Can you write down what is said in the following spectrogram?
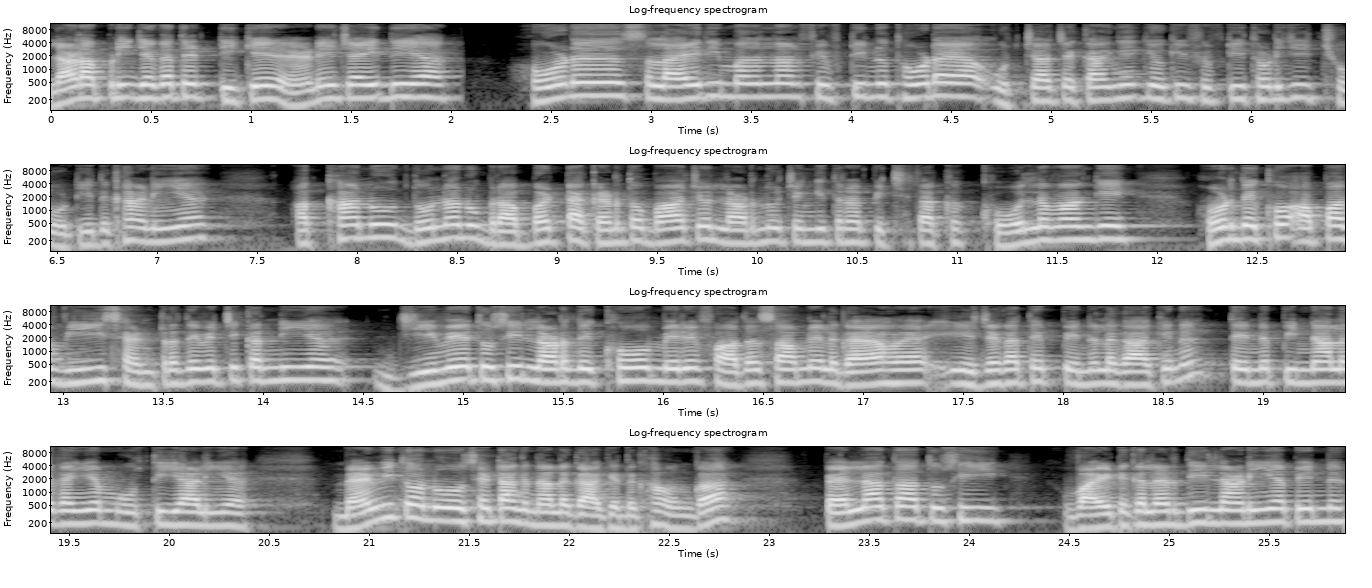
ਲੜ ਆਪਣੀ ਜਗ੍ਹਾ ਤੇ ਟਿਕੇ ਰਹਿਣੇ ਚਾਹੀਦੇ ਆ। ਹੁਣ ਸਲਾਈ ਦੀ ਮਦਦ ਨਾਲ 50 ਨੂੰ ਥੋੜਾ ਜਿਹਾ ਉੱਚਾ ਚੱਕਾਂਗੇ ਕਿਉਂਕਿ 50 ਥੋੜੀ ਜਿਹੀ ਛੋਟੀ ਦਿਖਾਣੀ ਆ। ਅੱਖਾਂ ਨੂੰ ਦੋਨਾਂ ਨੂੰ ਬਰਾਬਰ ਢੱਕਣ ਤੋਂ ਬਾਅਦ ਚੋਂ ਲੜ ਨੂੰ ਚੰਗੀ ਤਰ੍ਹਾਂ ਪਿੱਛੇ ਤੱਕ ਖੋਲ ਲਵਾਂਗੇ। ਹੁਣ ਦੇਖੋ ਆਪਾਂ V ਸੈਂਟਰ ਦੇ ਵਿੱਚ ਕਰਨੀ ਆ। ਜਿਵੇਂ ਤੁਸੀਂ ਲੜ ਦੇਖੋ, ਮੇਰੇ ਫਾਦਰ ਸਾਹਿਬ ਨੇ ਲਗਾਇਆ ਹੋਇਆ ਇਸ ਜਗ੍ਹਾ ਤੇ ਪਿੰਨ ਲਗਾ ਕੇ ਨਾ, ਤਿੰਨ ਪਿੰਨਾਂ ਲਗਾਈਆਂ ਮੋਤੀ ਵਾਲੀਆਂ। ਮੈਂ ਵੀ ਤੁਹਾਨੂੰ ਉਸੇ ਢੰਗ ਨਾਲ ਲਗਾ ਕੇ ਦਿਖਾਉਂਗਾ। ਪਹਿਲਾਂ ਤਾਂ ਤੁਸੀਂ ਵਾਈਟ ਕਲਰ ਦੀ ਲਾਣੀ ਆ ਪਿੰਨ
